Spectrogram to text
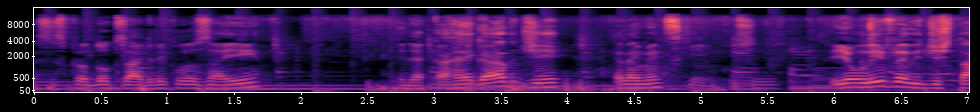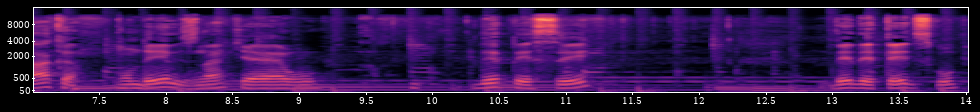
Esses produtos agrícolas aí, ele é carregado de elementos químicos. E o livro ele destaca um deles, né, que é o DTC, DDT, desculpe,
